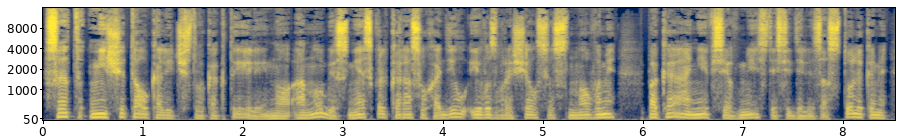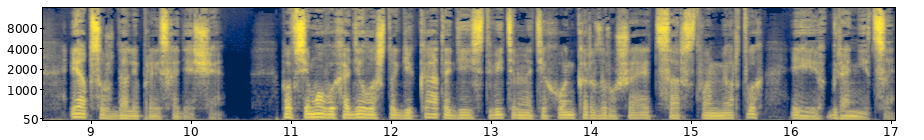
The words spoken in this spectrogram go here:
Сет не считал количество коктейлей, но Анубис несколько раз уходил и возвращался с новыми, пока они все вместе сидели за столиками и обсуждали происходящее. По всему выходило, что Геката действительно тихонько разрушает царство мертвых и их границы.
